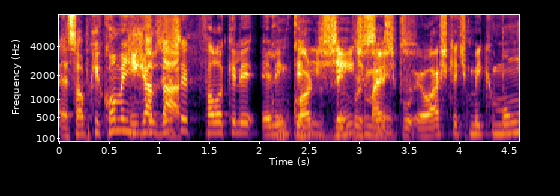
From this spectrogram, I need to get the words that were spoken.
é- é só porque como a gente Inclusive, já tá... você falou que ele, ele é inteligente, mas 100%. tipo, eu acho que é tipo, meio que uma um-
